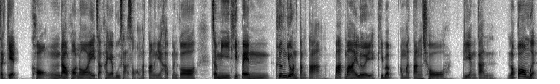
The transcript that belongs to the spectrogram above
สเก็ตของดาวเคราะห์น้อยจากฮายาบุสา2มาตั้งเนี่ยครับ มันก็จะมีที่เป็นเครื่องยนต์ต่างๆ มากมายเลยที่แบบเอามาตั้งโชว์เรียงกัน แล้วก็เหมือน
